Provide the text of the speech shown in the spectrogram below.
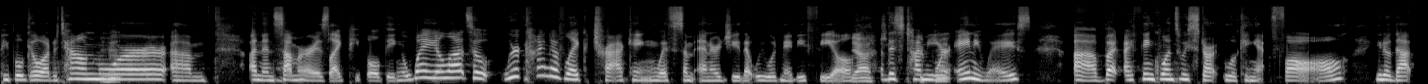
people go out of town Mm-hmm. more um, and then summer is like people being away a lot so we're kind of like tracking with some energy that we would maybe feel Yeah. this time of good year point. anyways uh, but i think once we start looking at fall you know that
